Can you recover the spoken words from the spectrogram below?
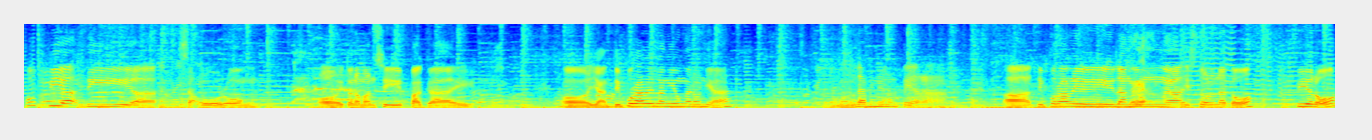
Hopia di ah, sa Orong. Oh, ito naman si Pagay. Oh, yan. Temporary lang yung ano niya. Oh, ang dami nilang pera. Ah, temporary lang yung ah, stall na to. Pero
